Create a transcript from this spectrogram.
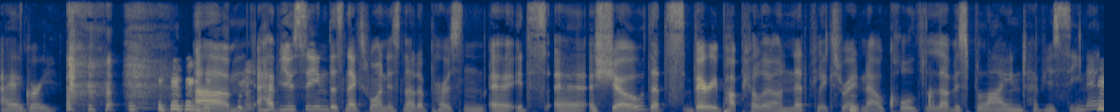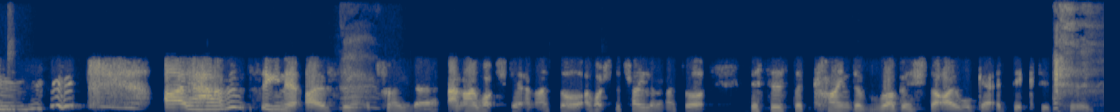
I agree. um, have you seen this next one? Is not a person. Uh, it's uh, a show that's very popular on Netflix right now called Love Is Blind. Have you seen it? I haven't seen it. I've seen the trailer and I watched it and I thought I watched the trailer and I thought this is the kind of rubbish that I will get addicted to.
